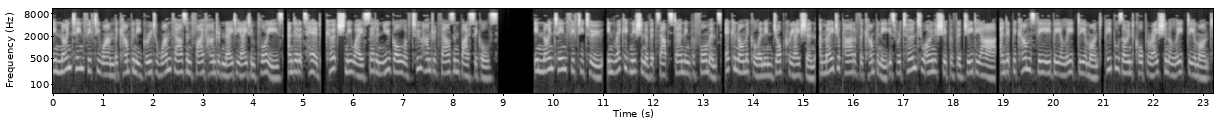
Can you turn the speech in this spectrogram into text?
In 1951 the company grew to 1,588 employees, and at its head, Kurt Schneewey set a new goal of 200,000 bicycles. In 1952, in recognition of its outstanding performance, economical and in job creation, a major part of the company is returned to ownership of the GDR, and it becomes VEB Elite Diamant People's-owned corporation Elite Diamant.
